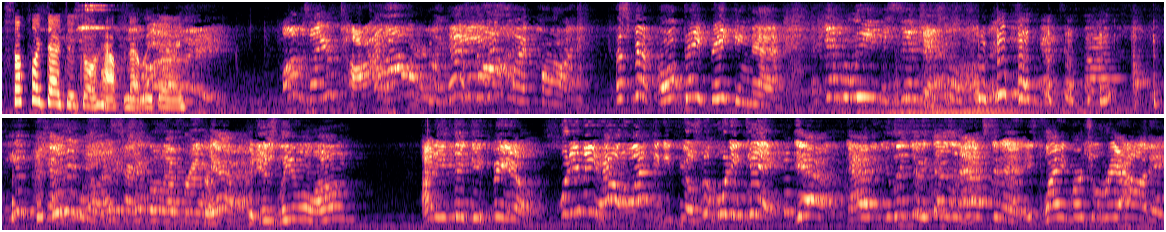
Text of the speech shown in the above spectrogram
Stuff like that just don't happen every day. Mom, is that your pie? Yes, it is my pie. I spent all day baking that. I can't believe you said that. You kidding me? Check on that freak. Yeah. Could you just leave him alone? How do you think he feels? What do you mean? How do I think he feels? Look what he did. Yeah, Dad, if you listen, he says an accident. He's playing virtual reality.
